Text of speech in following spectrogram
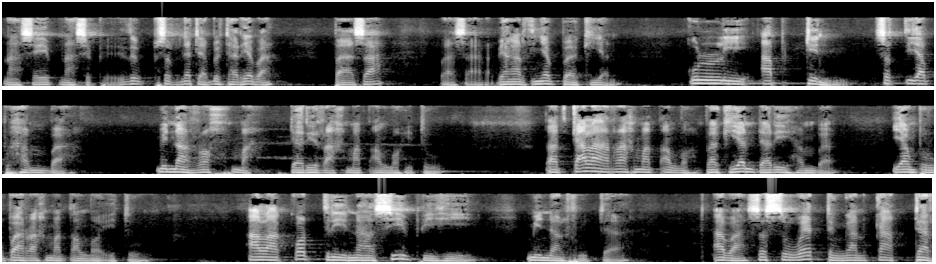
nasib nasib itu sebenarnya diambil dari apa? Bahasa bahasa Arab yang artinya bagian. Kulli abdin setiap hamba minar rahmah dari rahmat Allah itu tatkala rahmat Allah bagian dari hamba yang berupa rahmat Allah itu ala qadri nasibihi minal huda. Apa? Sesuai dengan kadar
